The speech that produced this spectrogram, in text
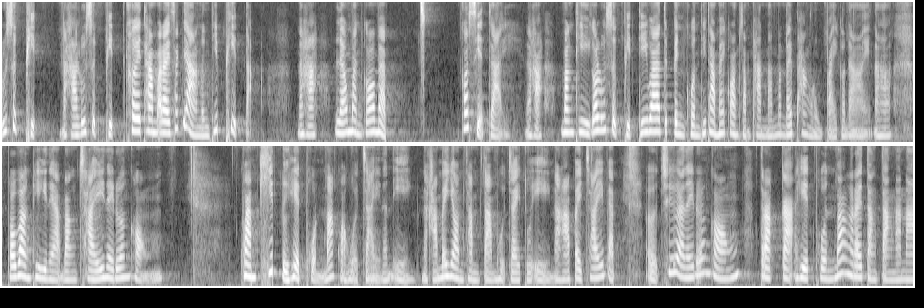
รู้สึกผิดนะคะ รู้สึกผิดเคยทำอะไรสักอย่างหนึ่งที่ผิดอะนะคะ แล้วมันก็แบบก็เสียใจนะคะ บางทีก็รู้สึกผิดที่ว่าจะเป็นคนที่ทำให้ความสัมพันธ์นั้นมันได้พังลงไปก็ได้นะคะ เพราะบางทีเนี่ยบางใช้ในเรื่องของ ความคิดหรือเหตุผลมากกว่าหัวใจนั่นเองนะคะ ไม่ยอมทำตามหัวใจตัวเองนะคะ ไปใช้แบบเเชื่อในเรื่องของตรรกะเหตุผลบ้างอะไรต่างๆ นานา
